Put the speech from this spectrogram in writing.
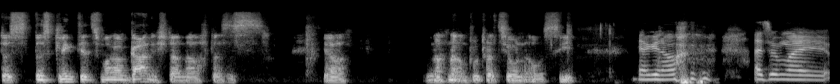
das, das klingt jetzt mal gar nicht danach, dass es ja nach einer Amputation aussieht. Ja, genau. Also mein,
